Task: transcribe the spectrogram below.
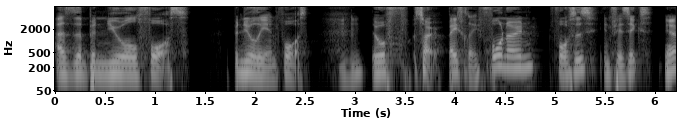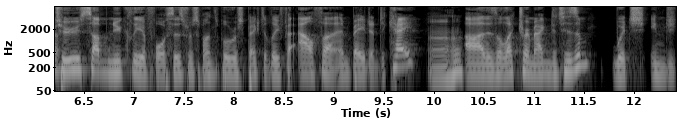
as the Bernoulli Force. Bernoullian Force. There were f- so basically four known forces in physics, Yeah. two subnuclear forces responsible respectively for alpha and beta decay. Uh-huh. Uh, there's electromagnetism, which in-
